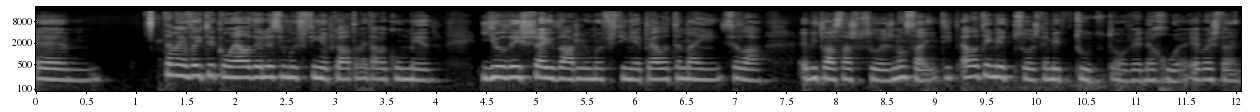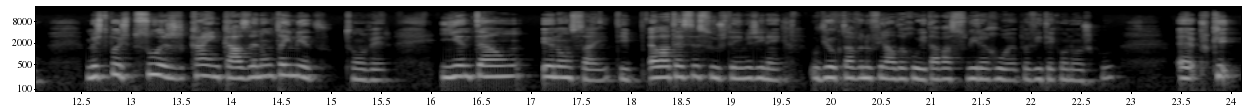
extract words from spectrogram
Um, também veio ter com ela, deu-lhe assim uma festinha, porque ela também estava com medo. E eu deixei dar-lhe uma festinha para ela também, sei lá, habituar-se às pessoas, não sei. Tipo, ela tem medo de pessoas, tem medo de tudo, estão a ver, na rua, é bem estranho. Mas depois, pessoas cá em casa não têm medo, estão a ver. E então, eu não sei, tipo, ela até se assusta, imaginem, o Diogo estava no final da rua e estava a subir a rua para vir ter connosco, uh, porque,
